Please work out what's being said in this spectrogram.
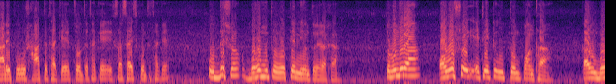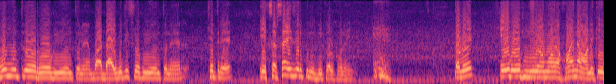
নারী পুরুষ হাঁটতে থাকে, চলতে থাকে এক্সারসাইজ করতে থাকে। উদ্দেশ্য বহুমূত্র রোগকে নিয়ন্ত্রণে রাখা। তো বন্ধুরা, অবশ্যই এটি একটি উত্তম পন্থা, কারণ বহুমূত্র রোগ নিয়ন্ত্রণে বা ডায়াবেটিস রোগ নিয়ন্ত্রণের ক্ষেত্রে এক্সারসাইজের কোনো বিকল্প নেই। তবে এই রোগ নিরাময় হয় না, অনেকেই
